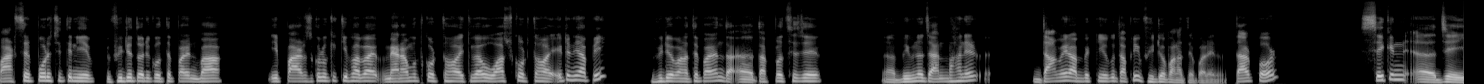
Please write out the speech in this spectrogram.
পার্টসের পরিচিতি নিয়ে ভিডিও তৈরি করতে পারেন বা এই পার্টসগুলোকে কীভাবে মেরামত করতে হয়, কীভাবে ওয়াশ করতে হয়, এটা নিয়ে আপনি ভিডিও বানাতে পারেন। তারপর হচ্ছে যে বিভিন্ন যানবাহনের দামের আপডেট নিয়ে কিন্তু আপনি ভিডিও বানাতে পারেন। তারপর সেকেন্ড যেই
